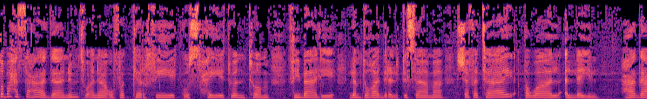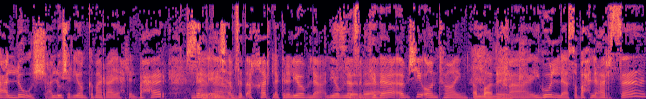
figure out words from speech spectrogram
صباح السعادة. نمت وأنا أفكر فيك وصحيت وأنتم في بالي. لم تغادر الابتسامة. شفتاي طوال الليل. هذا علوش. علوش اليوم كمان رايح للبحر. قال إيش؟ أمس تأخرت لكن اليوم لا. اليوم سلام. لازم كذا أمشي on time الله عليك. فيقول صباح العرسان.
